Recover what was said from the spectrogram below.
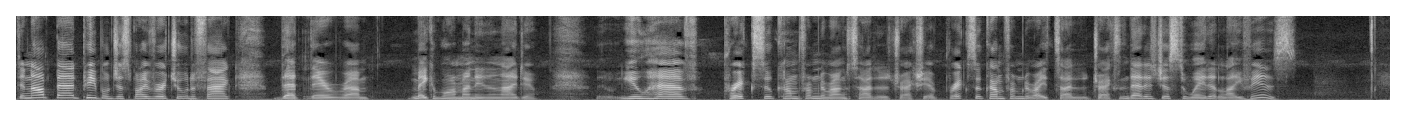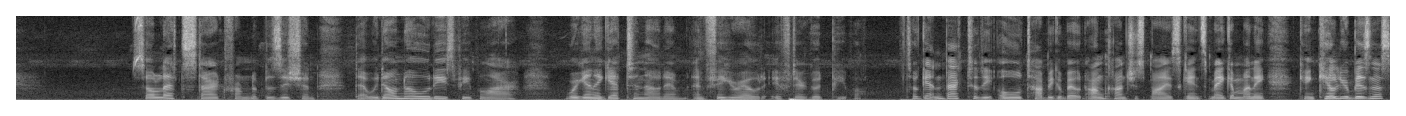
They're not bad people just by virtue of the fact that they're um, making more money than i do. You have pricks who come from the wrong side of the tracks. You have pricks who come from the right side of the tracks. And that is just the way that life is so let's start from the position that we don't know who these people are. We're going to get to know them and figure out if they're good people. So, getting back to the old topic about unconscious bias against making money can kill your business.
